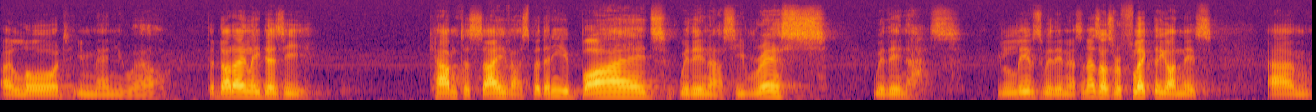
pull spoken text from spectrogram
O Lord Emmanuel. That not only does he come to save us, but then he abides within us, he rests within us. He lives within us. And as I was reflecting on this, um,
